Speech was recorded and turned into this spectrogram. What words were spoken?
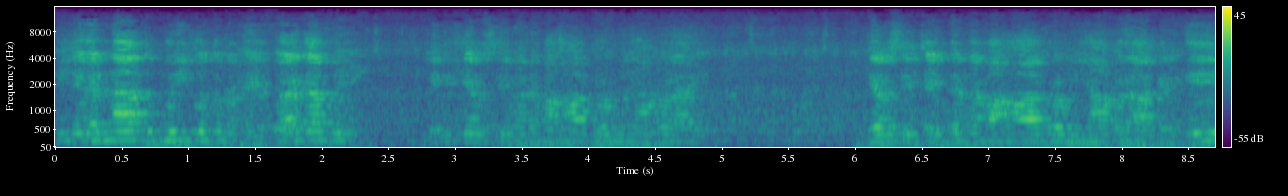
कि जगन्नाथपुरी को तो बताया द्वारकापुरी। लेकिन जब श्रीमन महाप्रभु यहाँ पर आए जब से चैतन्य महाप्रभु यहाँ पर आकर के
